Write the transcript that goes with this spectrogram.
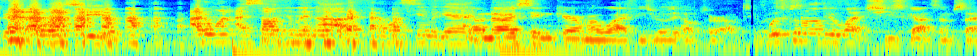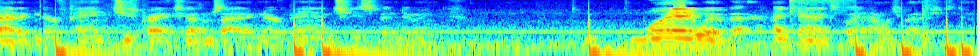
Good. I want to see you. I don't want. I saw him enough. I want to see him again. Oh, now he's taking care of my wife. He's really helped her out too. What's going on with your wife? She's got some sciatic nerve pain. She's pregnant. She's got some sciatic nerve pain, and she's been doing way, way better. I can't explain how much better she's doing.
